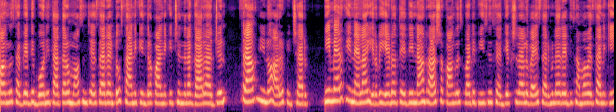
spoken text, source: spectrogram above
కాంగ్రెస్ అభ్యర్థి బోని తాతారావు మోసం చేశారంటూ స్థానిక ఇంద్ర కాలనీకి చెందిన గారా అర్జున్ శ్రావణిలో ఆరోపించారు. ఈ మేరకు ఈ నెల ఇరవై ఏడో తేదీన రాష్ట్ర కాంగ్రెస్ పార్టీ పీసీసీ అధ్యక్షురాలు వైఎస్ అర్మిలారెడ్డి సమావేశానికి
